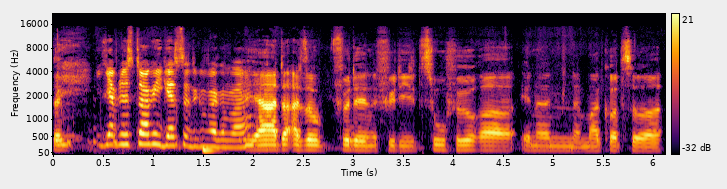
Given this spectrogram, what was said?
Ich habe eine Story gestern drüber gemacht. Ja, da, also für, den, für die ZuhörerInnen mal kurz zur,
